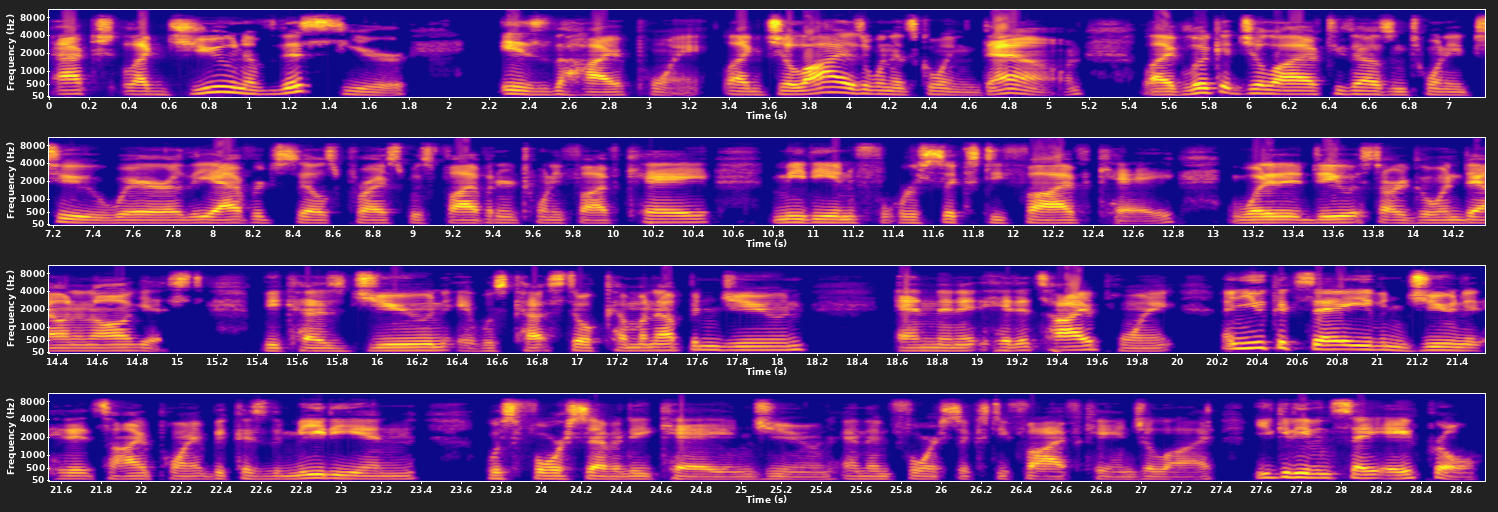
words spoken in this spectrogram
actually like June of this year is the high point. Like July is when it's going down. Like look at July of 2022 where the average sales price was 525k, median 465k. And what did it do? It started going down in August because June it was still coming up in June and then it hit its high point. And you could say even June it hit its high point because the median was 470k in June and then 465k in July. You could even say April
